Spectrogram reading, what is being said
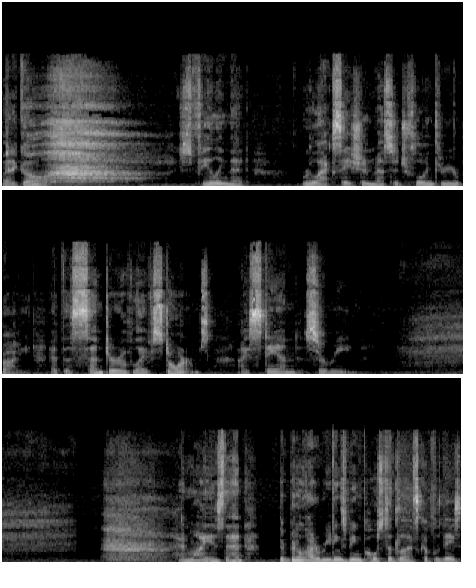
Let it go. Just feeling that relaxation message flowing through your body. At the center of life's storms, I stand serene. And why is that? There have been a lot of readings being posted the last couple of days.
